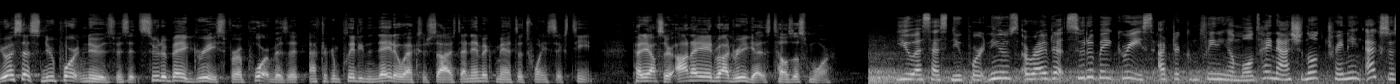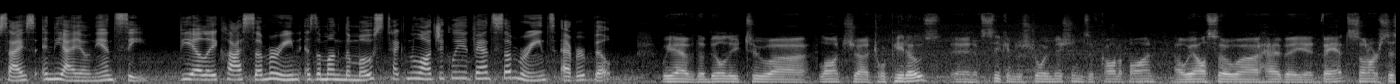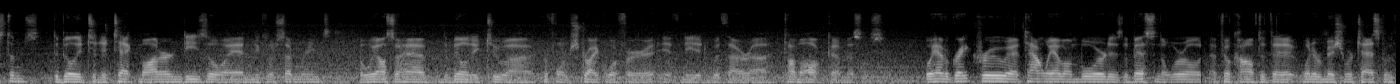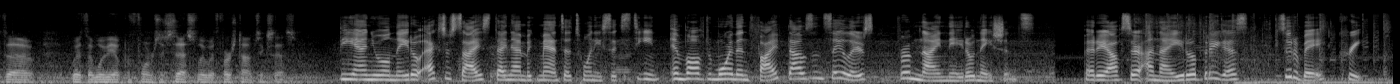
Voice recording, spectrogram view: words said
USS Newport News visits Suda Bay, Greece for a port visit after completing the NATO exercise Dynamic Manta 2016. Petty Officer Anaid Rodriguez tells us more. USS Newport News arrived at Suda Bay, Greece after completing a multinational training exercise in the Ionian Sea. The LA-class submarine is among the most technologically advanced submarines ever built. We have the ability to uh, launch uh, torpedoes and if seek and destroy missions if called upon. Uh, we also uh, have a advanced sonar systems, the ability to detect modern diesel and nuclear submarines. We also have the ability to uh, perform strike warfare if needed with our uh, Tomahawk missiles. We have a great crew and talent we have on board is the best in the world. I feel confident that whatever mission we're tasked with, with we'll be able to perform successfully with first-time success. The annual NATO exercise, Dynamic Manta 2016, involved more than 5,000 sailors from nine NATO nations. Petty Officer Anaí Rodriguez, Suda Bay, Crete.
